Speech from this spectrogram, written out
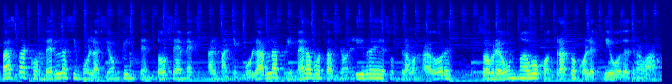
basta con ver la simulación que intentó Cemex al manipular la primera votación libre de sus trabajadores sobre un nuevo contrato colectivo de trabajo.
